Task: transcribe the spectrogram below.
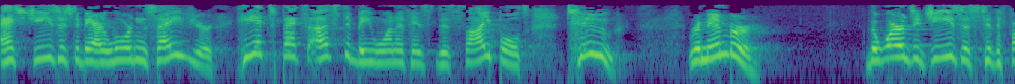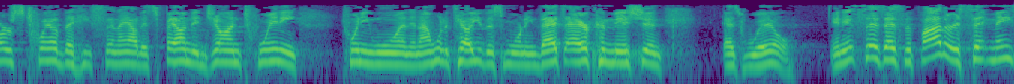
asked Jesus to be our Lord and Savior, He expects us to be one of His disciples too. Remember, the words of Jesus to the first 12 that He sent out is found in John 20, 21. And I want to tell you this morning, that's our commission as well. And it says, As the Father has sent me,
